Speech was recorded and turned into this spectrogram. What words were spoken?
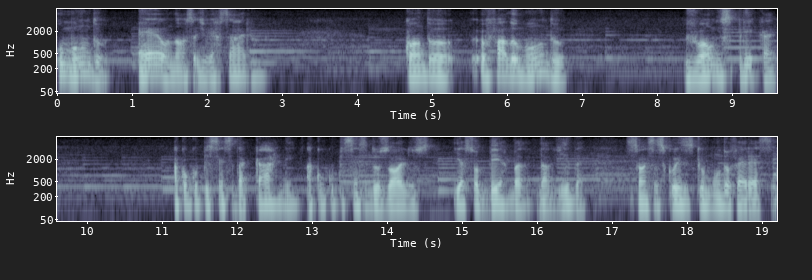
o mundo é o nosso adversário. Quando eu falo mundo, João explica a concupiscência da carne, a concupiscência dos olhos e a soberba da vida são essas coisas que o mundo oferece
